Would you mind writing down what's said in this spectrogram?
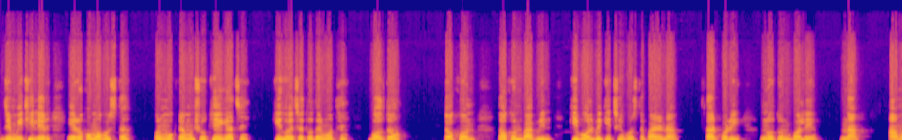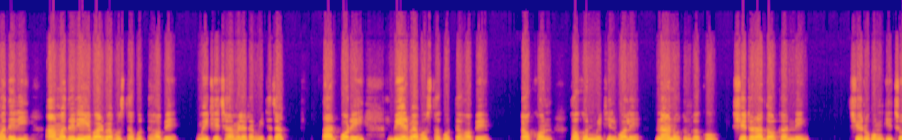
যে মিঠিলের এরকম অবস্থা? ওর মুখটা এমন শুকিয়ে গেছে। কি হয়েছে তোদের মধ্যে? বলতো? তখন তখন বাবিল, কি বলবে কিছুই বুঝতে পারে না। তারপরে নতুন বলে, না, আমাদেরই আমাদেরই এবার ব্যবস্থা করতে হবে। মিঠির ঝামেলাটা মিটে যাক, তারপরেই বিয়ের ব্যবস্থা করতে হবে। তখন তখন মিঠিল বলে, না নতুন কাকু, সেটার আর দরকার নেই। সেরকম কিছু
